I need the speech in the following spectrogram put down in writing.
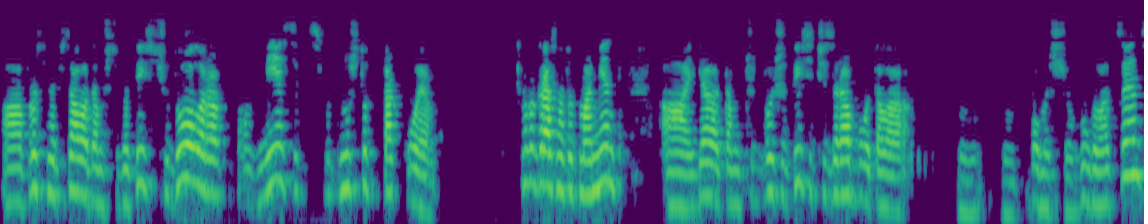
а, просто написала там что-то тысячу долларов в месяц, ну что-то такое. Ну, как раз на тот момент я там чуть больше тысячи заработала с помощью Google AdSense.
